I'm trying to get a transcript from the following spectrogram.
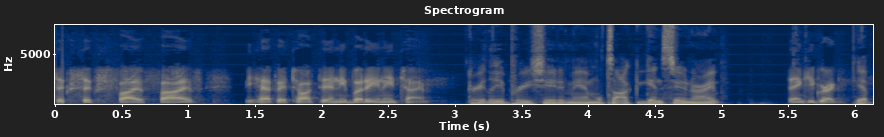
6655. Be happy to talk to anybody anytime. Greatly appreciate it, man. We'll talk again soon. All right. Thank you, Greg. Yep.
